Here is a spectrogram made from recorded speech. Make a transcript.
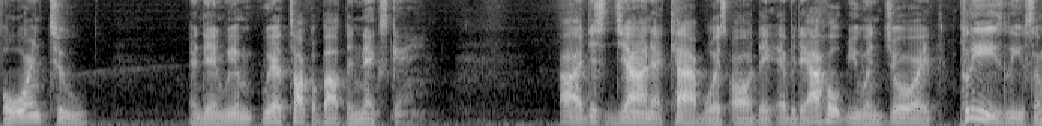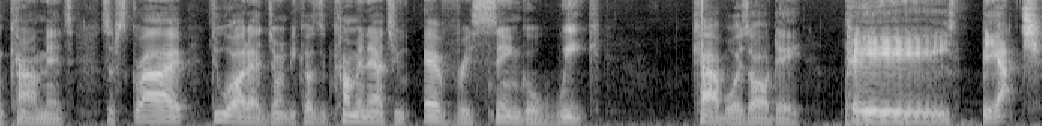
four and two, and then we'll we'll talk about the next game. All right, this is John at Cowboys all day, every day. I hope you enjoyed. Please leave some comments, subscribe, do all that joint because it's coming at you every single week. Cowboys all day. Peace, bitch.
